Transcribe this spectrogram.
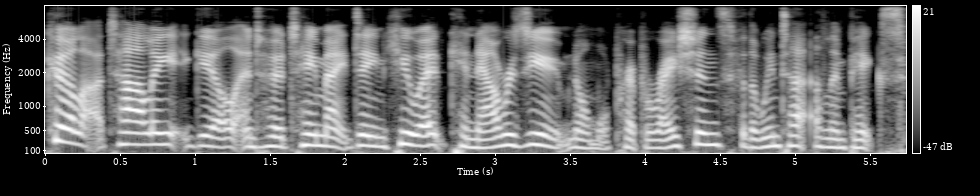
Curler Tahli Gill and her teammate Dean Hewitt can now resume normal preparations for the Winter Olympics.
